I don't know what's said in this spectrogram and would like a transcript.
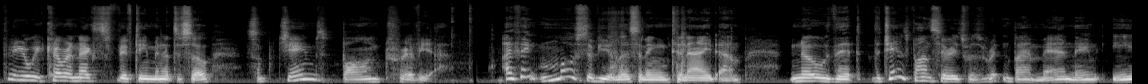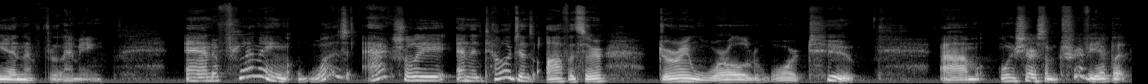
Figure we cover the next 15 minutes or so some James Bond trivia. I think most of you listening tonight um, know that the James Bond series was written by a man named Ian Fleming. And Fleming was actually an intelligence officer during World War II. Um, we'll share some trivia, but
